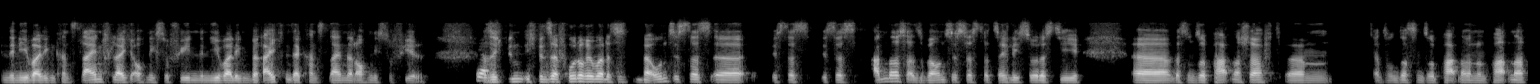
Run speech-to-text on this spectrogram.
in den jeweiligen Kanzleien vielleicht auch nicht so viel, in den jeweiligen Bereichen der Kanzleien dann auch nicht so viel. Ja. Also ich bin, ich bin sehr froh darüber, dass es bei uns ist das, äh, ist das, ist das anders. Also bei uns ist das tatsächlich so, dass die, äh, dass unsere Partnerschaft, ähm, also dass unsere Partnerinnen und Partner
